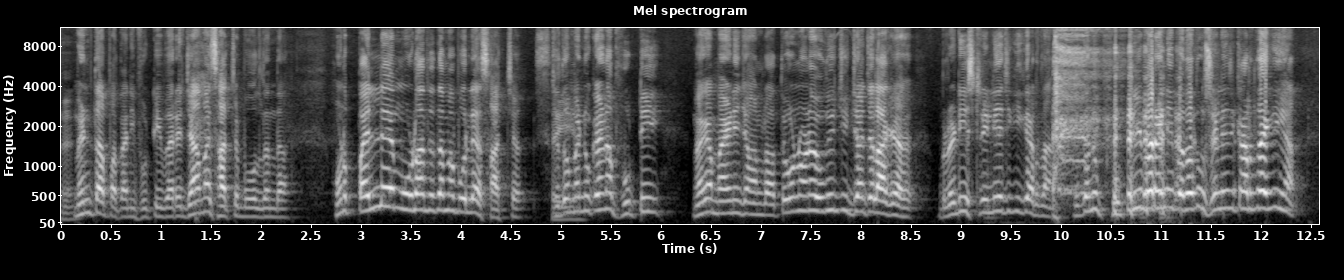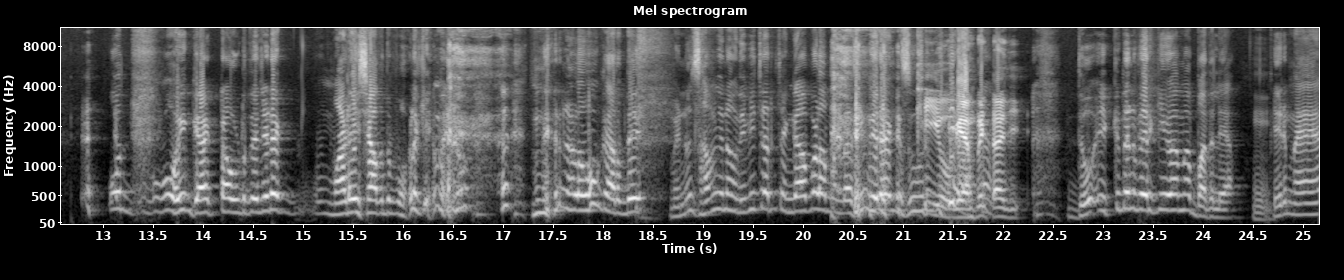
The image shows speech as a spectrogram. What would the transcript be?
ਮੈਨੂੰ ਤਾਂ ਪਤਾ ਨਹੀਂ ਫੁੱਟੀ ਬਾਰੇ। ਜਾਂ ਮੈਂ ਸੱਚ ਬੋਲ ਦਿੰਦਾ। ਹੁਣ ਪਹਿਲੇ ਮੋੜਾਂ ਤੇ ਤਾਂ ਮੈਂ ਬੋਲਿਆ ਸੱਚ। ਜਦੋਂ ਮੈਨੂੰ ਕਹਿਣਾ ਫੁੱਟੀ ਮੈਂ ਕਿਹਾ ਮੈਂ ਨਹੀਂ ਜਾਣਦਾ। ਤੇ ਉਹਨਾਂ ਨੇ ਉਹਦੀ ਚੀਜ਼ਾਂ ਚਲਾ ਗਿਆ। ਬਲੱਡੀ ਆਸਟ੍ਰੇਲੀਆ 'ਚ ਕੀ ਕਰਦਾ? ਜੇ ਤੈਨੂੰ ਫੁੱਟੀ ਬਾਰੇ ਨਹੀਂ ਪਤਾ ਤੂੰ ਆਸਟ੍ਰੇਲੀਆ 'ਚ ਕਰਦਾ ਕੀ ਆ? ਉਹ ਉਹੀ ਗੈਟ ਆਊਟ ਤੇ ਜਿਹੜੇ ਮਾੜੇ ਸ਼ਬਦ ਬੋਲ ਕੇ ਮੈਨੂੰ ਮੇਰੇ ਨਾਲ ਉਹ ਕਰਦੇ। ਮੈਨੂੰ ਸਮਝ ਨਾ ਆਉਂਦੀ ਵੀ ਚਰ ਚੰਗਾ ਭਲਾ ਬੰਦਾ ਸੀ ਮੇਰਾ ਕਸੂਰ ਕੀ ਹੋ ਗਿਆ ਮਿੱਟਾ ਜੀ? ਦੋ ਇੱਕ ਦਿਨ ਫਿਰ ਕੀ ਹੋਇਆ ਮੈਂ ਬਦਲਿਆ। ਫਿਰ ਮੈਂ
